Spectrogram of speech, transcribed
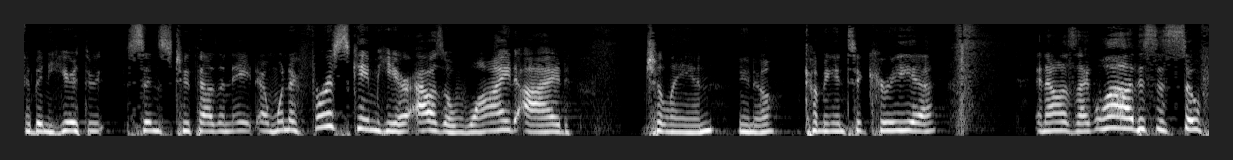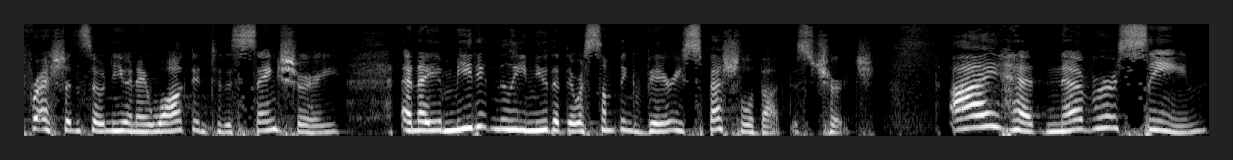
I've been here through, since 2008. And when I first came here, I was a wide eyed Chilean, you know, coming into Korea. And I was like, wow, this is so fresh and so new. And I walked into the sanctuary and I immediately knew that there was something very special about this church. I had never seen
